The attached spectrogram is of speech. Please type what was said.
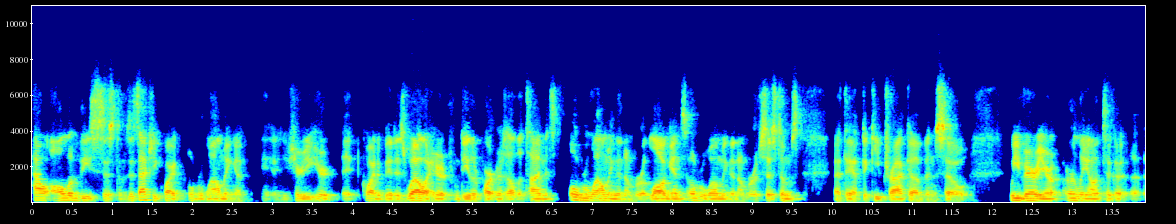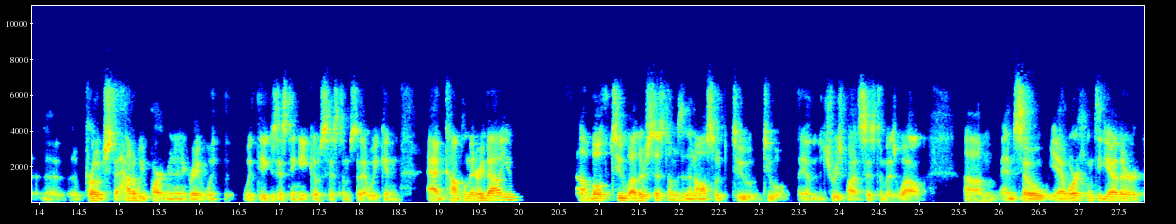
how all of these systems, it's actually quite overwhelming. I'm sure you hear it quite a bit as well. I hear it from dealer partners all the time. It's overwhelming the number of logins, overwhelming the number of systems that they have to keep track of. And so we very early on took a, a, approach to how do we partner and integrate with with the existing ecosystem so that we can add complementary value uh, both to other systems and then also to to you know, the TrueSpot system as well. Um, and so yeah, working together,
